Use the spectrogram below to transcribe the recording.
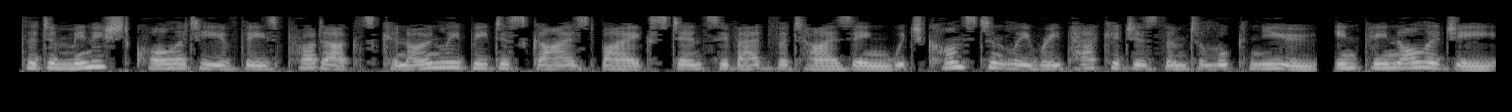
The diminished quality of these products can only be disguised by extensive advertising which constantly repackages them to look new. In penology,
